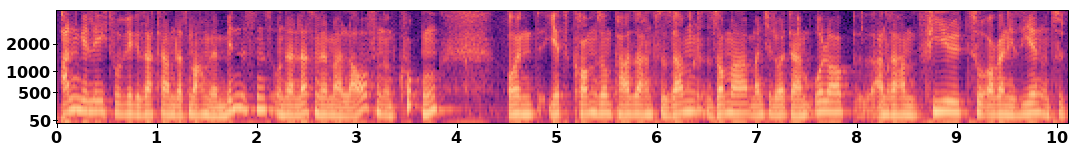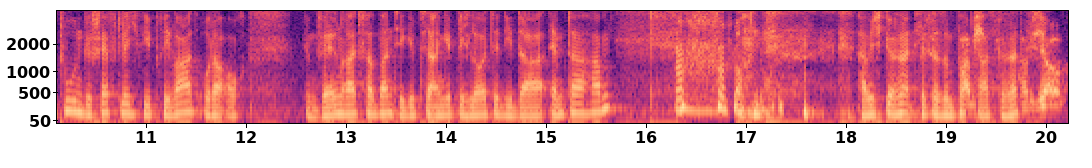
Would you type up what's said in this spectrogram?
angelegt, wo wir gesagt haben, das machen wir mindestens und dann lassen wir mal laufen und gucken. Und jetzt kommen so ein paar Sachen zusammen. Sommer, manche Leute haben Urlaub, andere haben viel zu organisieren und zu tun, geschäftlich wie privat oder auch im Wellenreitverband. Hier gibt es ja angeblich Leute, die da Ämter haben. Und habe ich gehört. Ich habe da so einen Podcast hab ich, gehört. Habe ich auch,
